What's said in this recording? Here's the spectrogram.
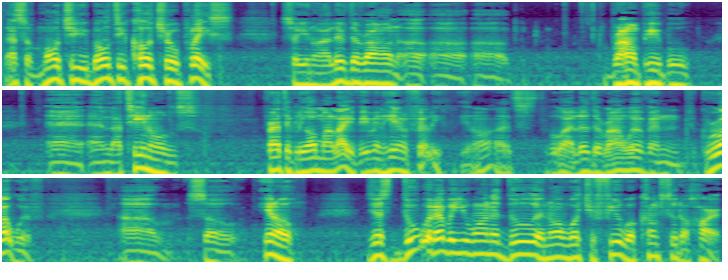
That's a multi multicultural place. So, you know, I lived around uh, uh, uh brown people and and Latinos practically all my life, even here in Philly. You know, that's who I lived around with and grew up with. Um, so you know, just do whatever you want to do and on what you feel, what comes to the heart.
